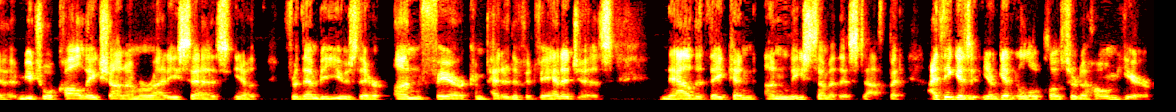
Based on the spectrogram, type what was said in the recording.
uh, mutual colleague, Sean Amirati, says, you know, for them to use their unfair competitive advantages now that they can unleash some of this stuff. But I think as you know, getting a little closer to home here,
